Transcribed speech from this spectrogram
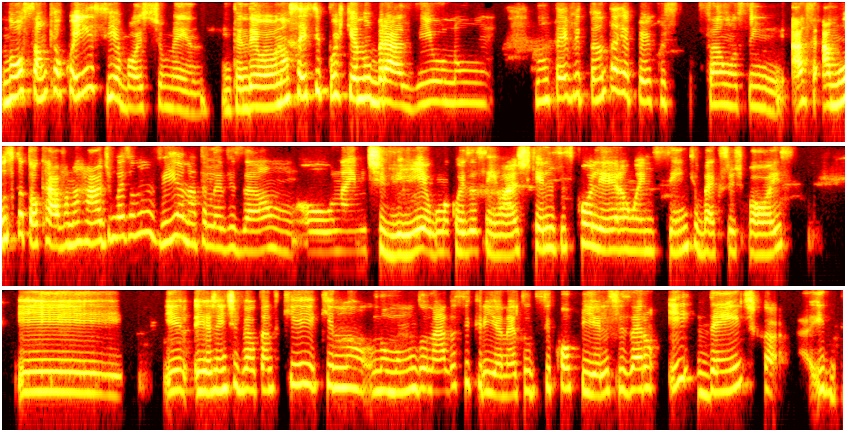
noção que eu conhecia Boys to Men, entendeu? Eu não sei se porque no Brasil não, não teve tanta repercussão são assim, a, a, música tocava na rádio, mas eu não via na televisão ou na MTV, alguma coisa assim. Eu acho que eles escolheram o NSYNC, o Backstreet Boys, e, e, e, a gente vê o tanto que, que no, no, mundo nada se cria, né? Tudo se copia. Eles fizeram idêntica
